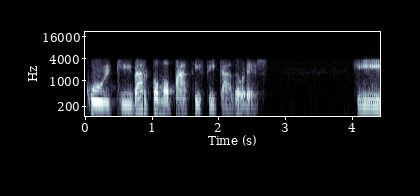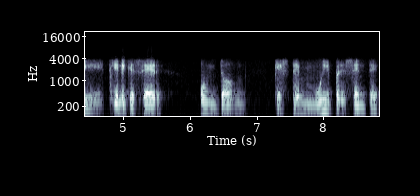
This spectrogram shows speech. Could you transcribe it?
cultivar como pacificadores y tiene que ser un don que esté muy presente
